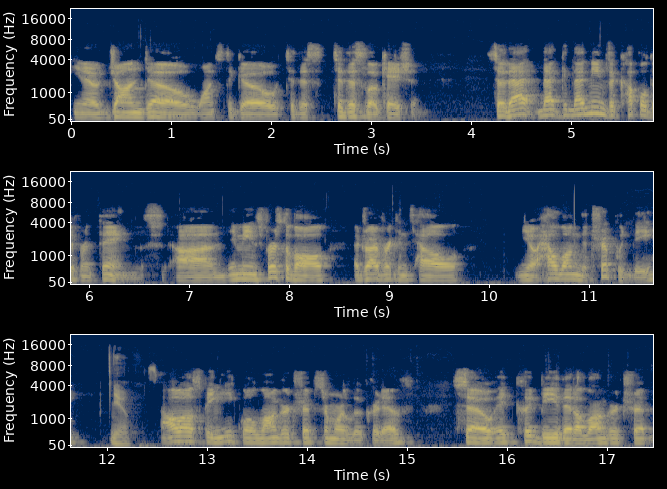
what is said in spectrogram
you know, John Doe wants to go to this to this location. So that that that means a couple different things. Um, it means first of all a driver can tell, you know, how long the trip would be. Yeah. All else being equal, longer trips are more lucrative. So it could be that a longer trip,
